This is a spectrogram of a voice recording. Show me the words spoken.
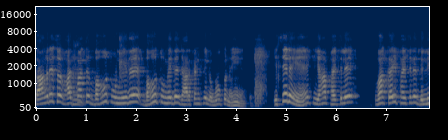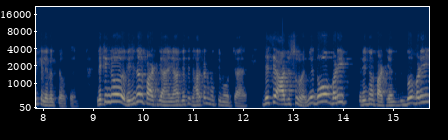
कांग्रेस और भाजपा हम्म। से बहुत उम्मीदें बहुत उम्मीदें झारखंड के लोगों को नहीं है। इससे नहीं है कि यहाँ फैसले वहाँ कई फैसले दिल्ली के लेवल पे होते हैं। लेकिन जो रीजनल पार्टियाँ हैं यहाँ जैसे झारखंड मुक्ति मोर्चा है जैसे आजसू है ये दो बड़ी रीजनल पार्टियाँ दो बड़ी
